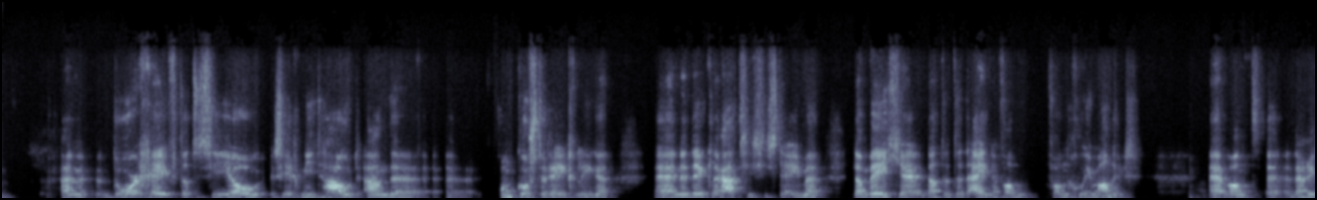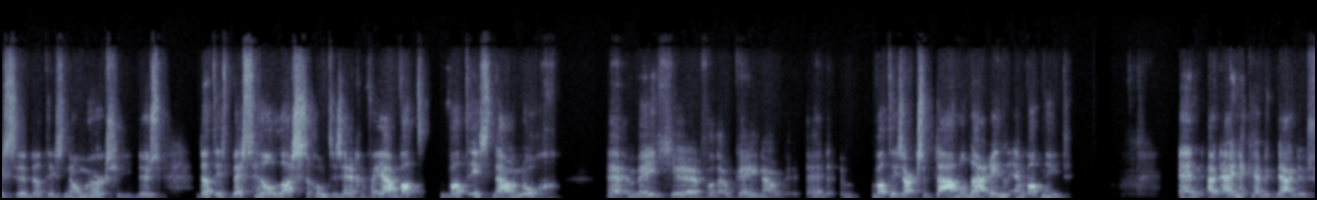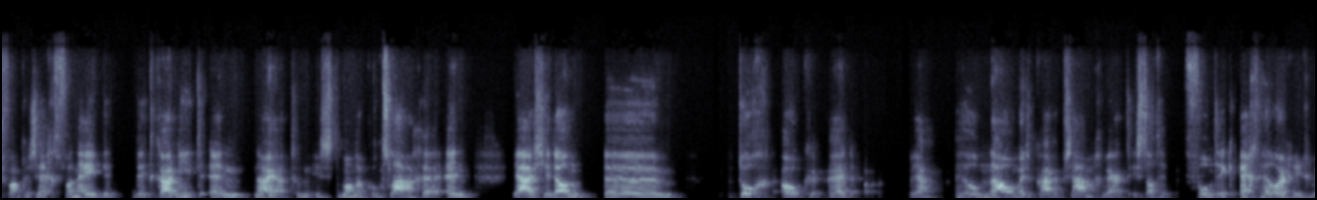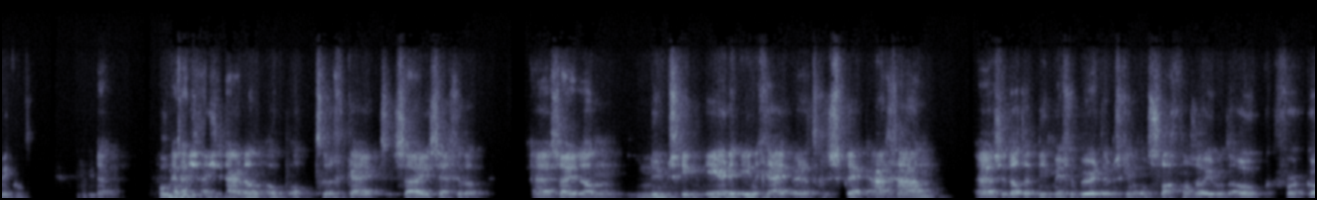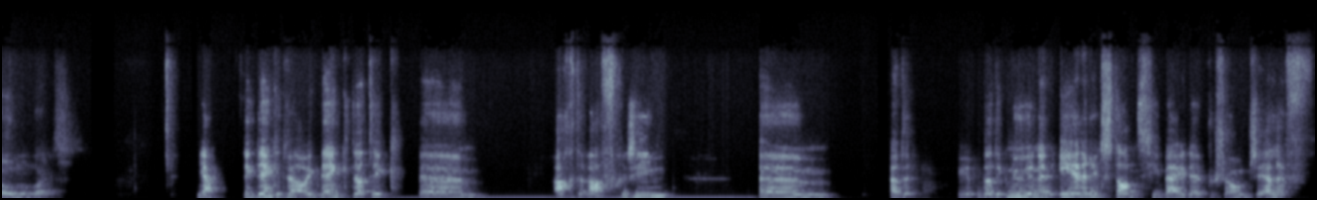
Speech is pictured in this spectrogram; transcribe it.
doorgeeft dat de CEO zich niet houdt aan de uh, onkostenregelingen hè, en de declaratiesystemen, dan weet je dat het het einde van, van de goede man is. Hè, want uh, daar is, uh, dat is no mercy. Dus dat is best heel lastig om te zeggen van ja, wat, wat is nou nog hè, een beetje van oké, nou, wat is acceptabel daarin en wat niet? En uiteindelijk heb ik daar dus van gezegd van nee, dit, dit kan niet. En nou ja, toen is de man ook ontslagen. En ja, als je dan uh, toch ook hè, ja, heel nauw met elkaar hebt samengewerkt, is dat, vond ik echt heel erg ingewikkeld. Ja. En als, als, je daar dan op, op terugkijkt, zou je zeggen dat, uh, zou je dan nu misschien eerder ingrijpen en het gesprek aangaan, uh, zodat het niet meer gebeurt en misschien ontslag van zo iemand ook voorkomen wordt? Ja, ik denk het wel. Ik denk dat ik. Um, achteraf gezien ehm, dat, ik nu in een eerdere instantie bij de persoon zelf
